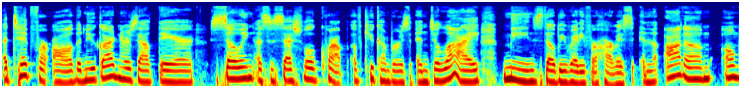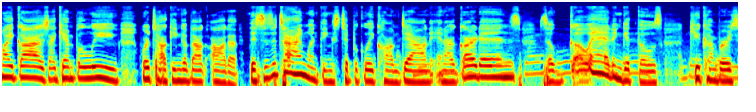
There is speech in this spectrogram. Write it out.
A tip for all the new gardeners out there sowing a successful crop of cucumbers in July means they'll be ready for harvest in the autumn. Oh my gosh, I can't believe we're talking about autumn. This is a time when things typically calm down in our gardens. So go ahead and get those cucumbers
